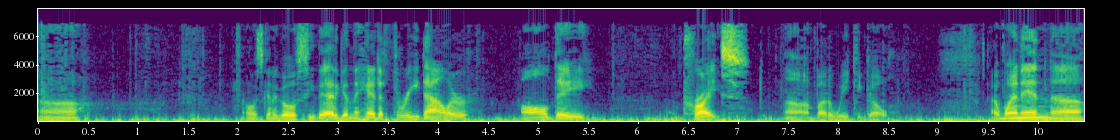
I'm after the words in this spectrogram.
Uh, I was going to go see that again. They had a three dollar all day price uh, about a week ago. I went in uh,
